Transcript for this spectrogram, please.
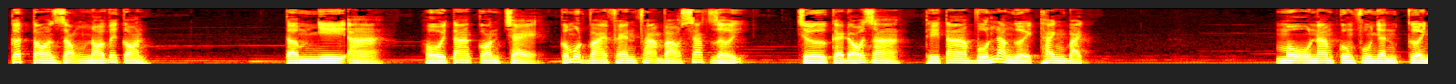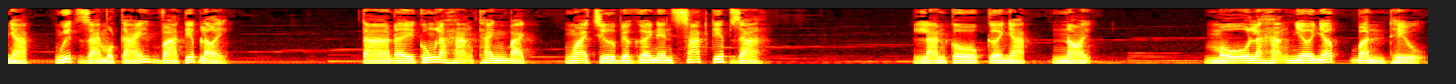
cất to giọng nói với con. Tâm nhi à, hồi ta còn trẻ, có một vài phen phạm vào sát giới. Trừ cái đó ra, thì ta vốn là người thanh bạch. Mộ Nam Cung phu nhân cười nhạt, nguyết dài một cái và tiếp lời. Ta đây cũng là hạng thanh bạch, ngoại trừ việc gây nên sát kiếp ra. Lan cô cười nhạt, nói. Mộ là hạng nhơ nhớp, bẩn thỉu,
